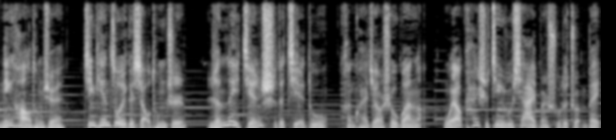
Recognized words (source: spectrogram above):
您好，同学，今天做一个小通知，《人类简史》的解读很快就要收官了，我要开始进入下一本书的准备。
